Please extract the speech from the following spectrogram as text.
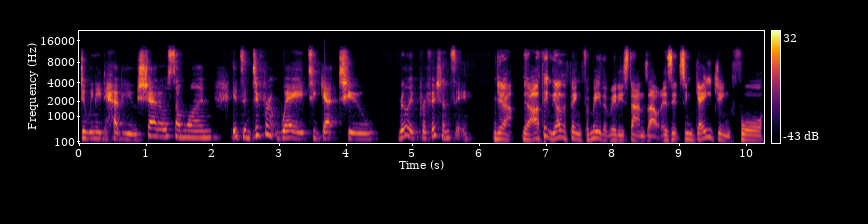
Do we need to have you shadow someone? It's a different way to get to really proficiency. Yeah, yeah. I think the other thing for me that really stands out is it's engaging for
